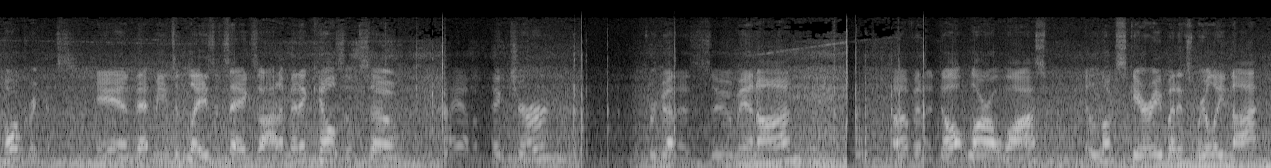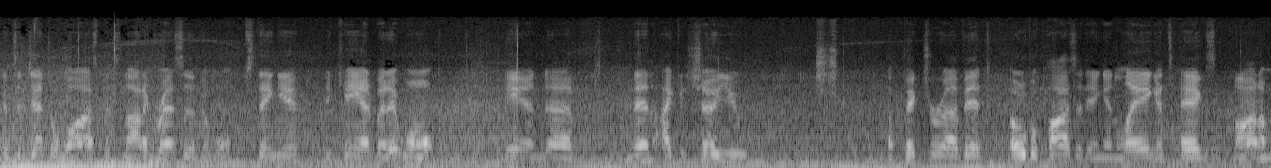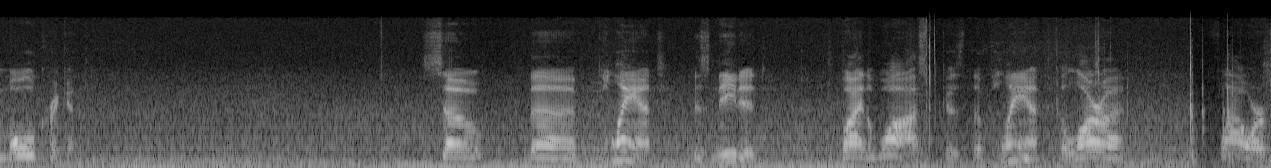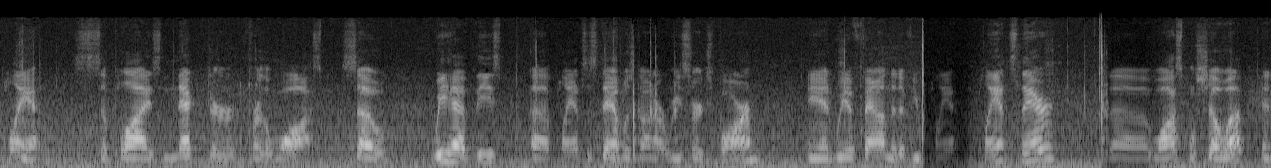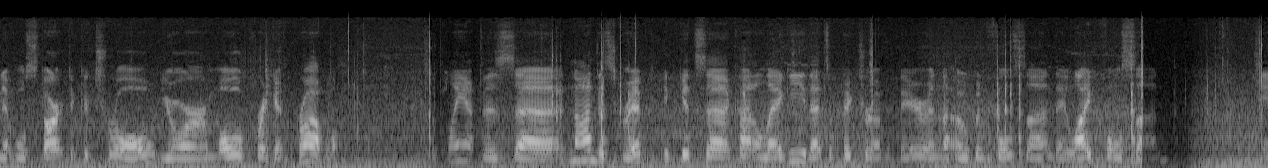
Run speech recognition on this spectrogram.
mole crickets and that means it lays its eggs on them and it kills them. So I have a picture we're going to zoom in on of an adult Larra wasp. It looks scary, but it's really not. It's a gentle wasp. It's not aggressive. It won't sting you. It can, but it won't. And uh, then I can show you a picture of it ovipositing and laying its eggs on a mole cricket. So the plant is needed by the wasp because the plant, the Larra flower plant, supplies nectar for the wasp. So we have these uh, plants established on our research farm and we have found that if you plant plants there, the wasp will show up and it will start to control your mole cricket problem. The plant is uh, nondescript. It gets uh, kind of leggy. That's a picture of it there in the open full sun. They like full sun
